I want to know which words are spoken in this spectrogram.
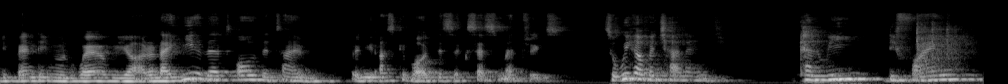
depending on where we are. And I hear that all the time when you ask about the success metrics. So we have a challenge. Can we define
